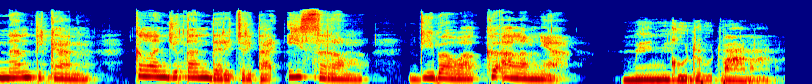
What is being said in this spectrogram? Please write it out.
Nantikan kelanjutan dari cerita Iserem dibawa ke alamnya. Minggu depan.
